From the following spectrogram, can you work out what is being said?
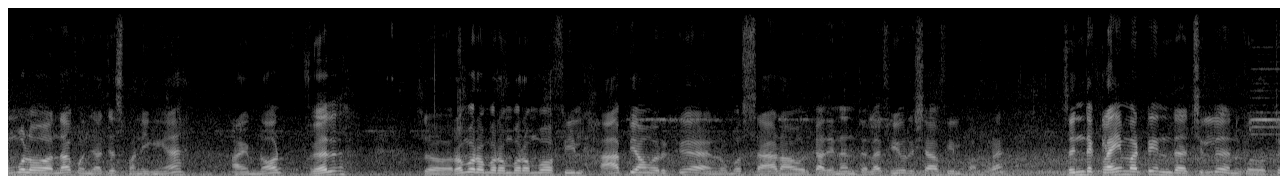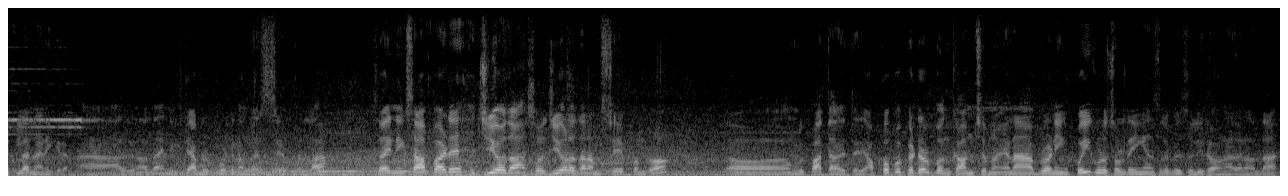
ரொம்ப லோவாக இருந்தால் கொஞ்சம் அட்ஜஸ்ட் பண்ணிக்கோங்க. I am not well so ரொம்ப ரொம்ப ரொம்ப ரொம்ப ஃபீல் ஹாப்பியாகவும் இருக்குது அண்ட் ரொம்ப சேடாகவும் இருக்குது அது என்னன்னு தெரியல. ஃபியூரிஷாக ஃபீல் பண்ணுறேன் ஸோ இந்த கிளைமேட்டு இந்த சில்லு எனக்கு ஒத்துக்கலன்னு நினைக்கிறேன் ஆஹ் அதனால தான் இன்றைக்கி டேப்லெட் போட்டு நம்ம ரெஸ்ட் எடுத்துடலாம். ஸோ இன்றைக்கி சாப்பாடு ஜியோ தான். ஸோ ஜியோவில் தான் நம்ம ஸ்டே பண்ணுறோம் உங்களுக்கு பார்த்தாவே தெரியும். அப்பப்போ பெட்ரோல் பங்க் காமிச்சிடணும். ஏன்னா அப்புறம் நீங்கள் போய் கூட சொல்கிறீங்கன்னு சில பேர் சொல்லிடுவாங்க. அதனால தான்.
